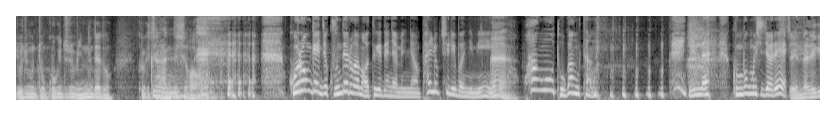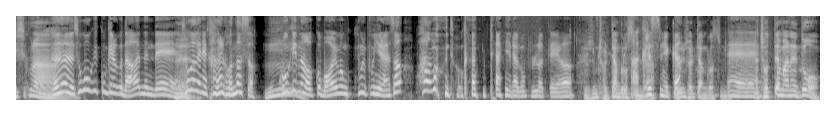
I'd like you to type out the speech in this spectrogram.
요즘은 좀 고기도 좀 있는데도 그렇게 잘안 드셔. 그런 게 이제 군대로 가면 어떻게 되냐면요. 8672번님이 네. 황후 도강탕. 옛날 군복무 시절에 진짜 옛날 얘기시구나. 응, 소고기국이라고 나왔는데 네. 소가 그냥 강을 건넜어. 음. 고기는 없고 멀건 국물뿐이라서 황후도강탕이라고 불렀대요. 요즘 절대 안 그렇습니다. 아, 그렇습니까? 요즘 절대 안 그렇습니다. 네. 아, 저 때만 해도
